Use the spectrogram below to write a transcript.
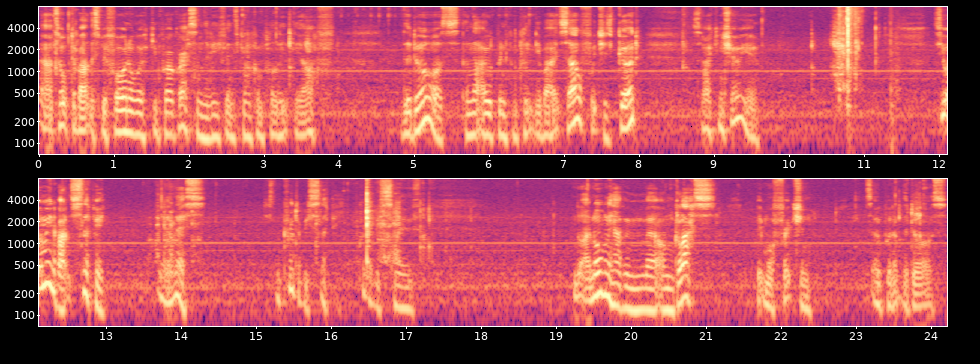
there. I talked about this before in a work in progress and the V-fins come completely off the doors and that opened completely by itself which is good so I can show you see what I mean about slippy you know this. it's incredibly slippy, incredibly smooth. I normally have them uh, on glass, a bit more friction. Let's open up the doors.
